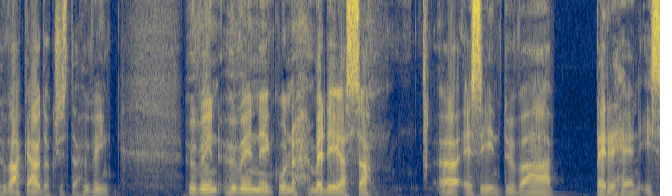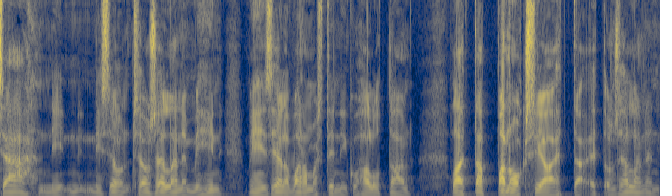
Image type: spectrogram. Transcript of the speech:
hyvää käytöksistä, hyvin, hyvin, hyvin niin kuin mediassa ö, esiintyvää perheen isää, niin, niin se, on, se on sellainen, mihin, mihin siellä varmasti niin kuin halutaan laittaa panoksia, että, että on sellainen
